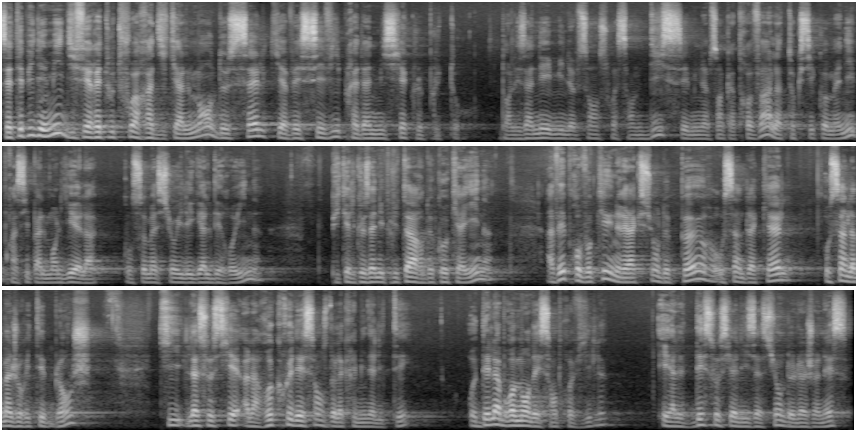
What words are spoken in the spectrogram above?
Cette épidémie différait toutefois radicalement de celle qui avait sévi près d'un demi-siècle plus tôt. Dans les années 1970 et 1980, la toxicomanie, principalement liée à la consommation illégale d'héroïne, puis quelques années plus tard de cocaïne, avait provoqué une réaction de peur au sein de laquelle, au sein de la majorité blanche, qui l'associait à la recrudescence de la criminalité, au délabrement des centres-villes et à la désocialisation de la jeunesse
